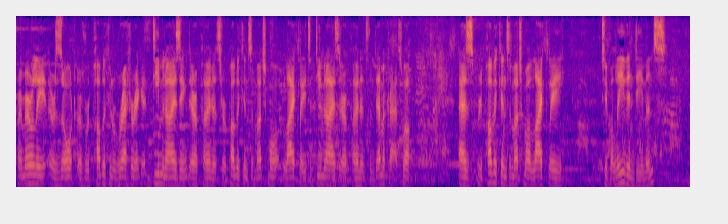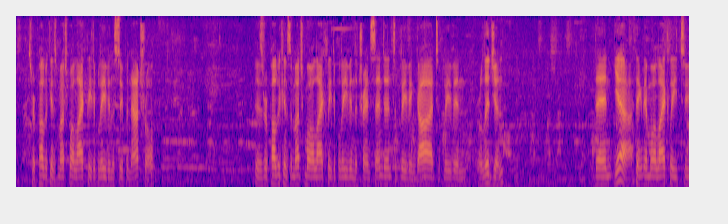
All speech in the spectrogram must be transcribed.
primarily a result of Republican rhetoric demonizing their opponents. Republicans are much more likely to demonize their opponents than Democrats. Well, as Republicans are much more likely to believe in demons, as Republicans are much more likely to believe in the supernatural, as Republicans are much more likely to believe in the transcendent, to believe in God, to believe in religion, then yeah, I think they're more likely to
